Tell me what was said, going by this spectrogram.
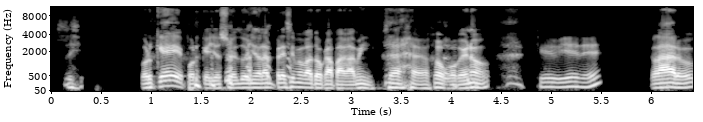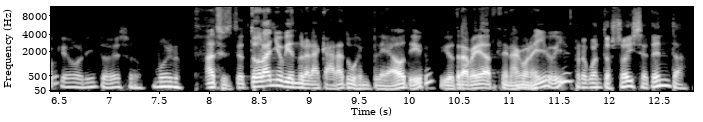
Sí. ¿Por qué? Porque yo soy el dueño de la empresa y me va a tocar pagar a mí. O sea, ¿por qué no? Qué bien, ¿eh? Claro. Qué bonito eso. Bueno. Ah, si todo el año viéndole la cara a tus empleados, tío. Y otra vez a cenar con ellos, oye. ¿Pero cuántos sois? ¿70?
